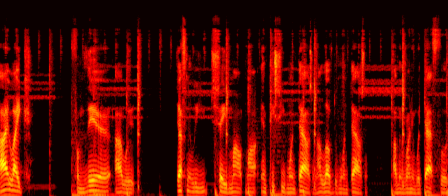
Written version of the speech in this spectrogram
I like from there. I would definitely say my my MPC 1000. I love the 1000. I've been running with that for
